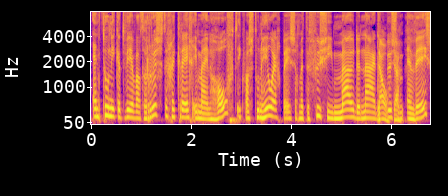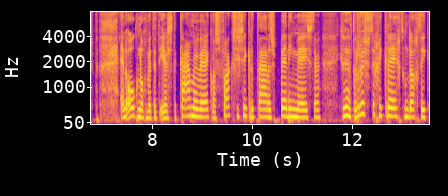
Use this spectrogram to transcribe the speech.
En toen ik het weer wat rustiger kreeg in mijn hoofd... ik was toen heel erg bezig met de fusie Muiden... naar de nou, Bussum ja. en Weesp... En en ook nog met het Eerste Kamerwerk, was fractiesecretaris, penningmeester. Ik het rustig gekregen. Toen dacht ik,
